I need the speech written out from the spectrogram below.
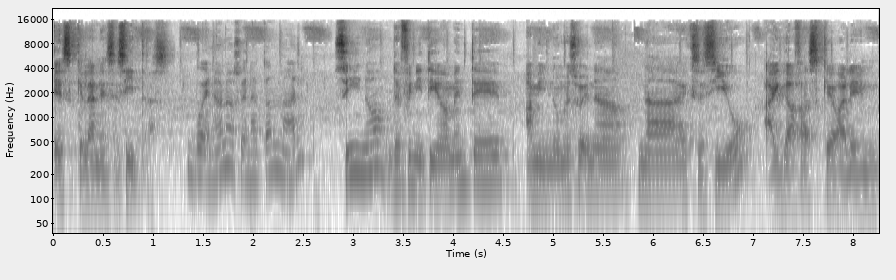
es que la necesitas. Bueno, no suena tan mal. Sí, no, definitivamente a mí no me suena nada excesivo. Hay gafas que valen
